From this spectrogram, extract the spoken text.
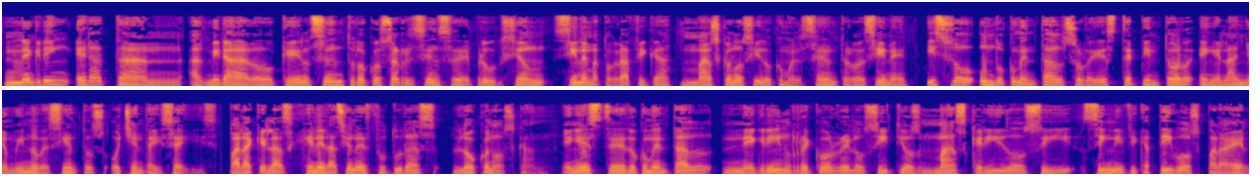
Negrín era tan admirado que el Centro Costarricense de Producción Cinematográfica, más conocido como el Centro de Cine, hizo un documental sobre este pintor en el año 1986, para que las generaciones futuras lo conozcan. En este documental, Negrín recorre los sitios más queridos y significativos para él,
